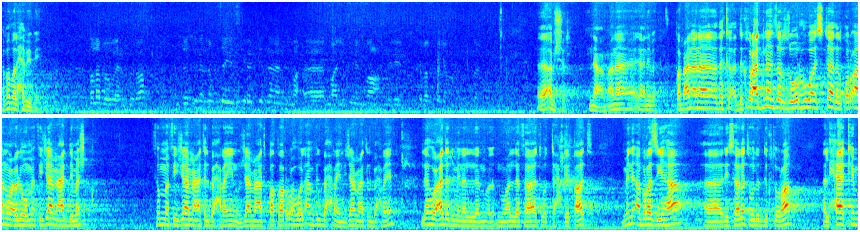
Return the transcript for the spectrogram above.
تفضل حبيبي. أبشر. نعم أنا يعني طبعا أنا الدكتور عدنان زرزور هو أستاذ القرآن وعلومه في جامعة دمشق ثم في جامعة البحرين وجامعة قطر وهو الآن في البحرين في جامعة البحرين. له عدد من المؤلفات والتحقيقات. من أبرزها آه، رسالته للدكتوراه الحاكم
